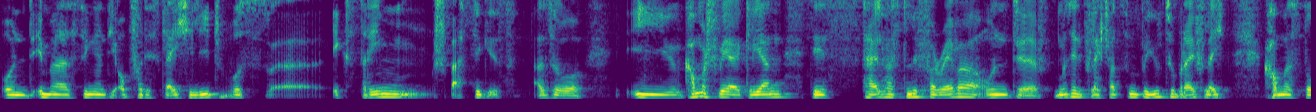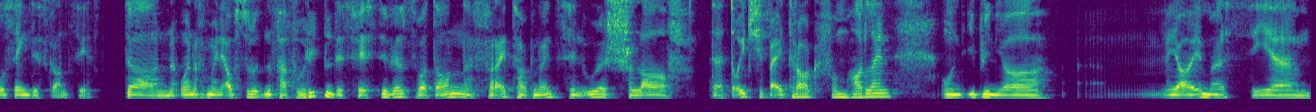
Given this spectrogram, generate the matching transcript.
Und immer singen die Opfer das gleiche Lied, was äh, extrem spaßig ist. Also ich kann mir schwer erklären, das Teil heißt Live Forever und äh, muss ich nicht, vielleicht schaut es bei YouTube rein, vielleicht kann man es da sehen, das Ganze. Dann einer von meinen absoluten Favoriten des Festivals war dann Freitag 19 Uhr Schlaf, der deutsche Beitrag vom Hardline. Und ich bin ja ähm, ja immer sehr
